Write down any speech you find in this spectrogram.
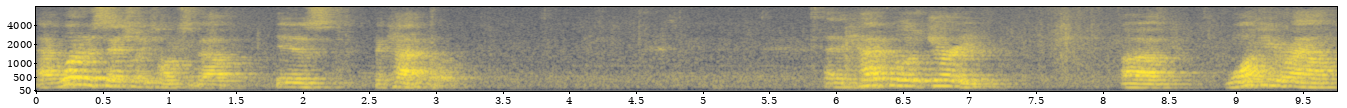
And what it essentially talks about is the caterpillar. And the caterpillar's journey, uh, walking around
